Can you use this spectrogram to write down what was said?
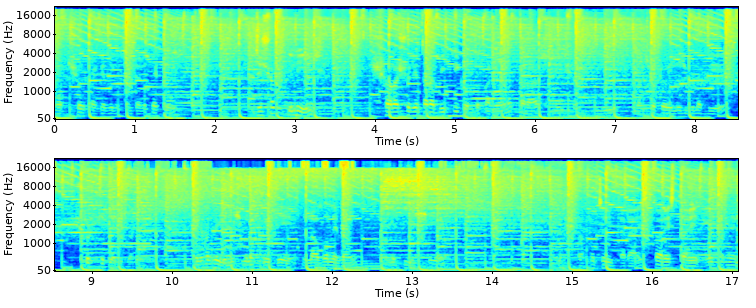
মৎস্য প্যাকেজিং সেন্টারে দেখুন, যেসব ইলিশ সরাসরি তারা বিক্রি করতে পারে না সত্যি তৈরি করে। এভাবে ইলিশগুলো কেটে লবণ এবং হলুদ মিশিয়ে সহজেই তারা স্তরে স্তরে এই ধরনের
